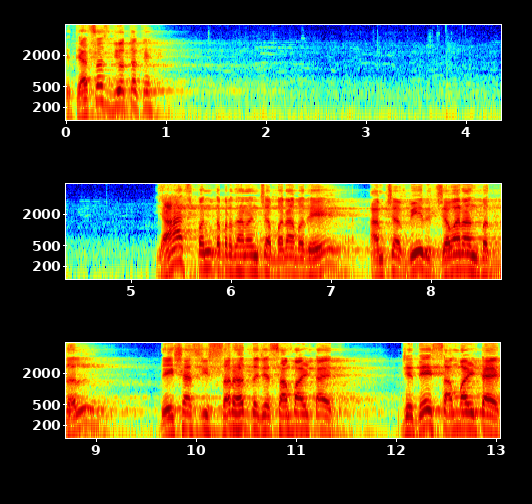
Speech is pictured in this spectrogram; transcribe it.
हे त्याचंच द्योतक आहे. याच पंतप्रधानांच्या मनामध्ये आमच्या वीर जवानांबद्दल देशाची सरहद्द जे सांभाळतायत जे देश सांभाळतायत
